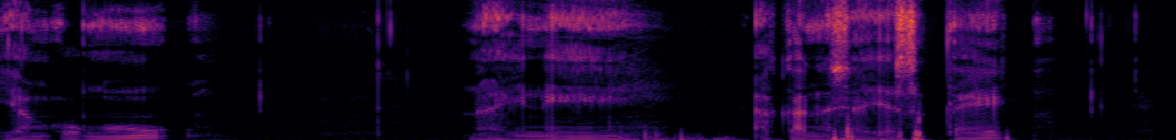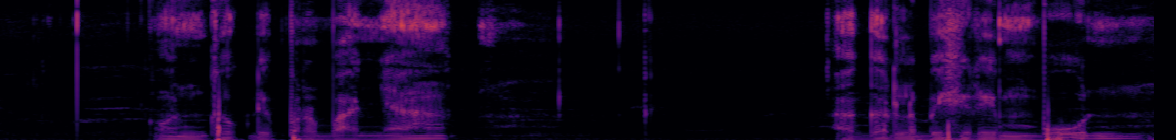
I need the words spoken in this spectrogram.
yang ungu. Nah, ini akan saya setek untuk diperbanyak agar lebih rimbun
